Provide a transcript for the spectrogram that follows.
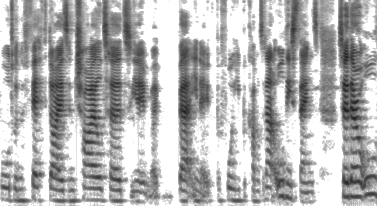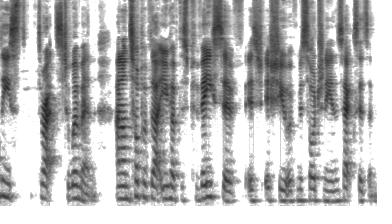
baldwin the fifth dies in childhood you know bet you know before he becomes an adult all these things. So there are all these threats to women. And on top of that you have this pervasive is- issue of misogyny and sexism.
